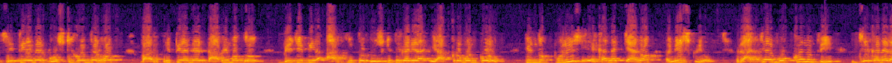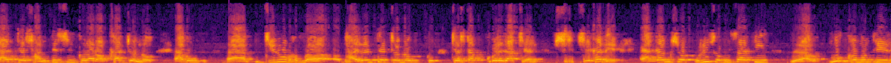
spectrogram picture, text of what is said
সিপিএম এর গোষ্ঠীকন্দল হোক বা সিপিএম এর দাবি মতো বিজেপি আশ্রিত দুষ্কৃতিকারীরা এই আক্রমণ করুক কিন্তু পুলিশ এখানে কেন নিষ্ক্রিয়? রাজ্যের মুখ্যমন্ত্রী, যেখানে রাজ্যের শান্তি শৃঙ্খলা রক্ষার জন্য এবং জিরো ভায়োলেন্সের জন্য চেষ্টা করে যাচ্ছেন সেখানে একাংশ পুলিশ অফিসার কি মুখ্যমন্ত্রীর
